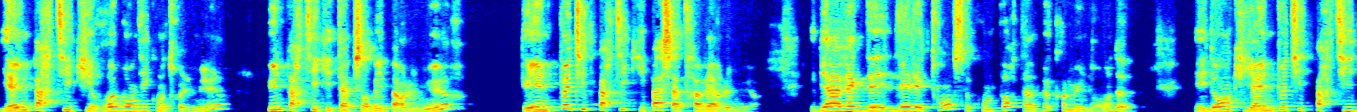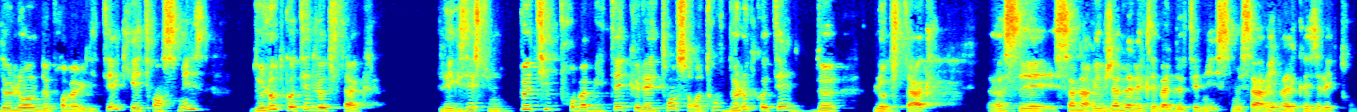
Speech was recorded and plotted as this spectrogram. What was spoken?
il y a une partie qui rebondit contre le mur, une partie qui est absorbée par le mur, et une petite partie qui passe à travers le mur. Eh bien, avec l'électron se comporte un peu comme une onde, et donc il y a une petite partie de l'onde de probabilité qui est transmise de l'autre côté de l'obstacle. Il existe une petite probabilité que l'électron se retrouve de l'autre côté de l'obstacle. Hein, ça n'arrive jamais avec les balles de tennis, mais ça arrive avec les électrons.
